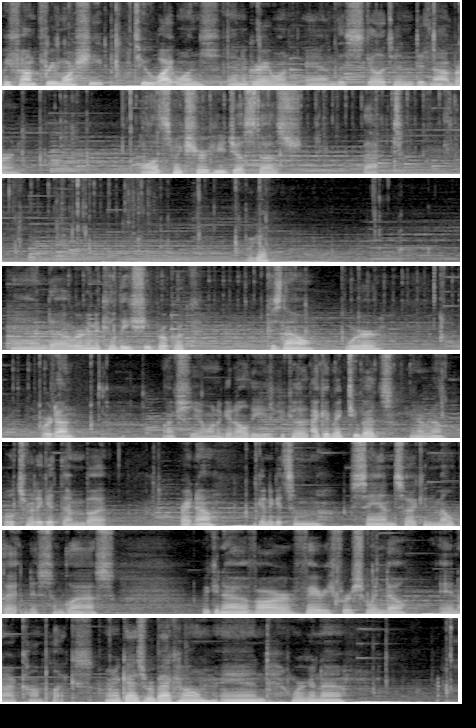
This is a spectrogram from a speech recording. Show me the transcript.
we found three more sheep, two white ones and a gray one, and this skeleton did not burn. Well, let's make sure he just does that. There we go. And uh, we're gonna kill these sheep real quick, because now we're we're done. Actually, I want to get all these because I could make two beds. You never know. We'll try to get them, but right now, I'm gonna get some sand so I can melt that into some glass, we can have our very first window in our complex. Alright guys, we're back home and we're gonna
